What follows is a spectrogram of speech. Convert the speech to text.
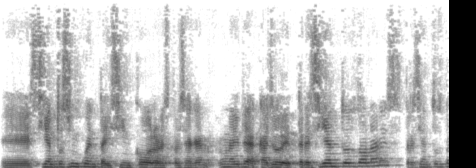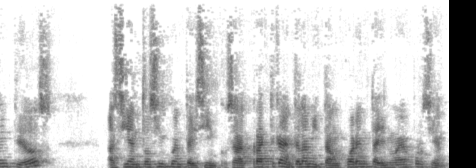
eh, 155 dólares. Para que se hagan una idea, cayó de 300 dólares, 322 a 155, o sea, prácticamente la mitad, un 49%.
